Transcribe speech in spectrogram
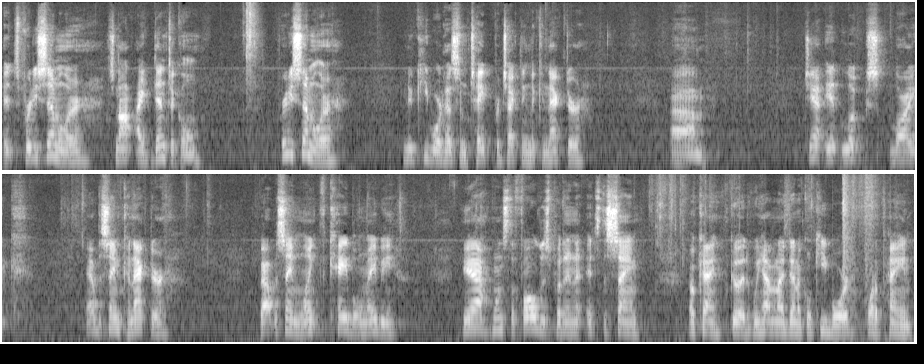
it's pretty similar. It's not identical. Pretty similar. New keyboard has some tape protecting the connector. Um, yeah, it looks like they have the same connector. About the same length cable, maybe. Yeah, once the fold is put in it, it's the same. Okay, good. We have an identical keyboard. What a pain.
